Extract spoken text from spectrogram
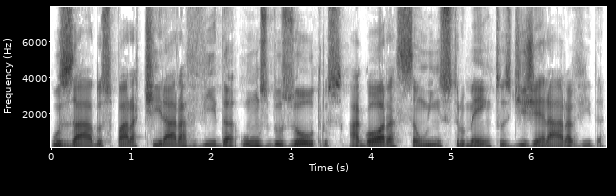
usados para tirar a vida uns dos outros, agora são instrumentos de gerar a vida,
